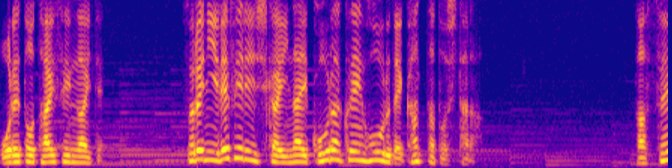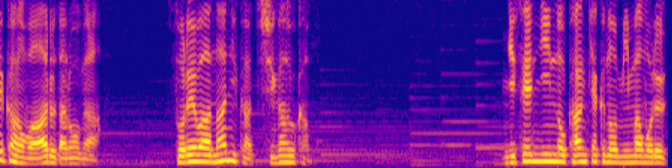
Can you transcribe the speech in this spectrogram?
俺と対戦相手それにレフェリーしかいない後楽園ホールで勝ったとしたら達成感はあるだろうがそれは何か違うかも。2000人の観客の見守る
